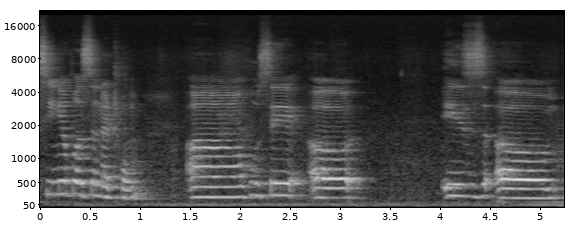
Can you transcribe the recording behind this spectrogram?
senior person at home uh, who say uh, is um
